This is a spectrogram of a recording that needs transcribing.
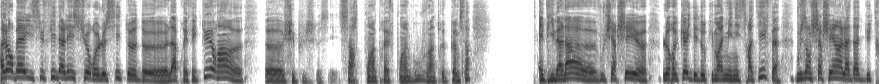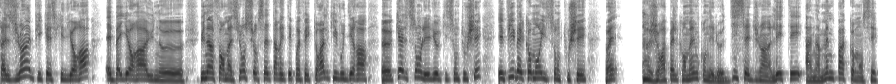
Alors ben il suffit d'aller sur le site de la préfecture, hein, euh, euh je sais plus ce que c'est, sarthe.pref.gouv, un truc comme ça. Et puis ben là, euh, vous cherchez euh, le recueil des documents administratifs, vous en cherchez un à la date du 13 juin, et puis qu'est-ce qu'il y aura? Eh ben il y aura une euh, une information sur cet arrêté préfectoral qui vous dira quels sont les lieux qui sont touchés, et puis ben comment ils sont touchés? Ouais, je rappelle quand même qu'on est le 17 juin. L'été n'a même pas commencé.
